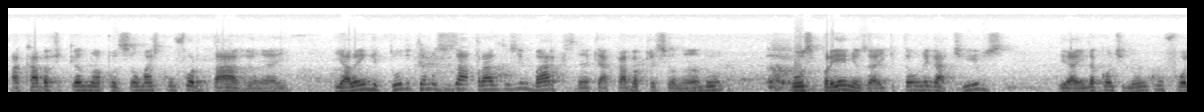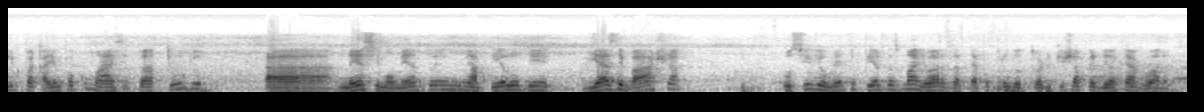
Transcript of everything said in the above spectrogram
acaba ficando numa posição mais confortável, né? E, e além de tudo, temos os atrasos dos embarques, né? Que acaba pressionando os prêmios aí que estão negativos e ainda continuam com fôlego para cair um pouco mais. Então, é tudo ah, nesse momento em apelo de viés de baixa e possivelmente perdas maiores até para o produtor do que já perdeu até agora.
